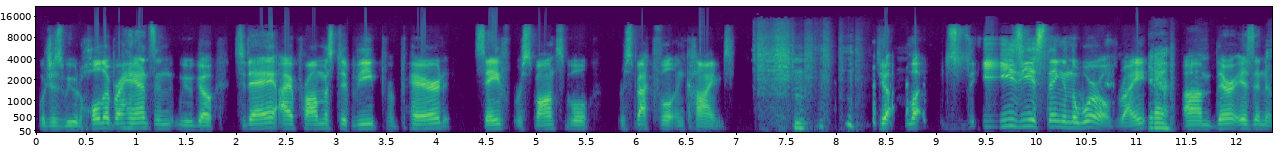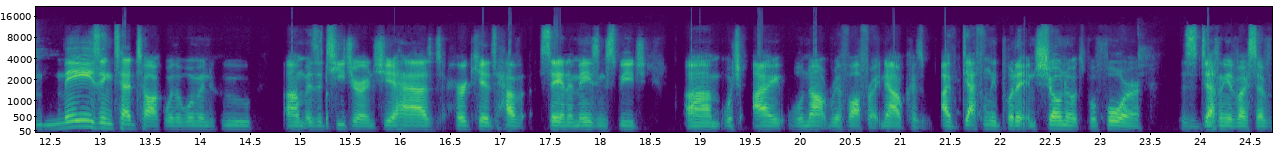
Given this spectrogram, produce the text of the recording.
which is we would hold up our hands and we would go, Today, I promise to be prepared, safe, responsible, respectful, and kind. yeah, it's the easiest thing in the world, right? Yeah. Um, there is an amazing TED talk with a woman who um, is a teacher, and she has her kids have say an amazing speech, um, which I will not riff off right now because I've definitely put it in show notes before. This is definitely advice I've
